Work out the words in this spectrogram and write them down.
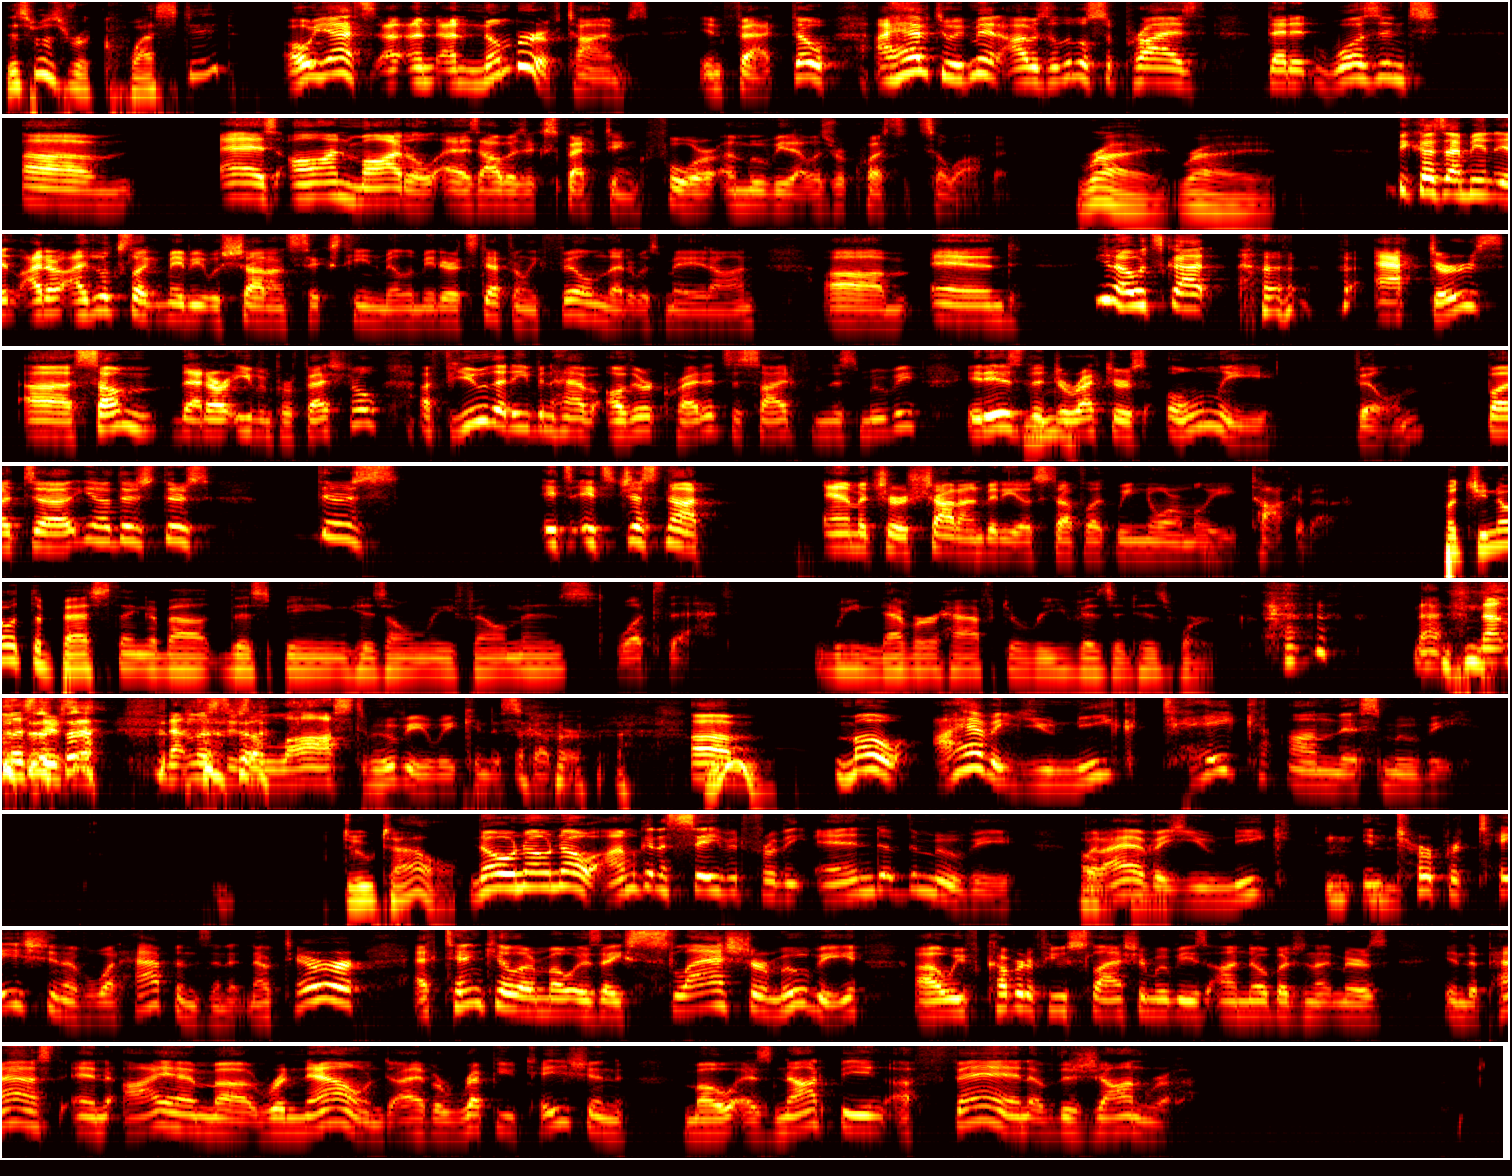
This was requested. Oh yes, a, a- a number of times. In fact, though I have to admit, I was a little surprised that it wasn't um, as on model as I was expecting for a movie that was requested so often. Right, right. Because I mean, it, I don't. It looks like maybe it was shot on 16 millimeter. It's definitely film that it was made on, um, and you know, it's got actors, uh, some that are even professional, a few that even have other credits aside from this movie. It is the director's only film, but uh, you know, there's there's there's it's it's just not amateur shot on video stuff like we normally talk about. But you know what the best thing about this being his only film is? What's that? We never have to revisit his work. Not, not unless there's a not unless there's a lost movie we can discover. Um, Mo, I have a unique take on this movie. Do tell. No, no, no. I'm going to save it for the end of the movie, but Oh, I have Christ. a unique interpretation of what happens in it. Now, Terror at Tenkiller Mo is a slasher movie. Uh, we've covered a few slasher movies on No Budget Nightmares in the past, and I am uh, renowned. I have a reputation, Mo, as not being a fan of the genre.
